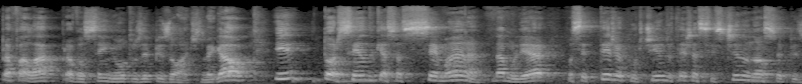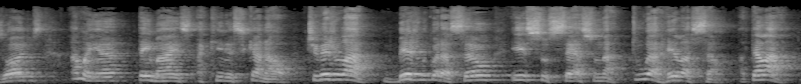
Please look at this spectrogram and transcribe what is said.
para falar para você em outros episódios, legal? E torcendo que essa semana da mulher você esteja curtindo, esteja assistindo nossos episódios. Amanhã tem mais aqui nesse canal. Te vejo lá, beijo no coração e sucesso na tua relação. Até lá!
